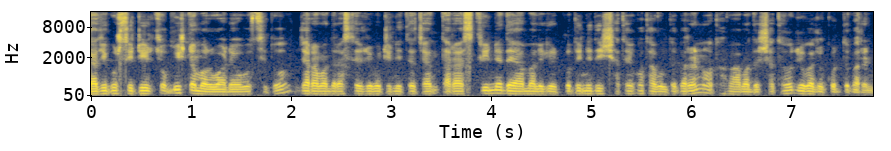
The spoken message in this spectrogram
গাজীপুর সিটির চব্বিশ নম্বর ওয়ার্ডে অবস্থিত। যারা আমাদের আজকের জমিটি নিতে চান, তারা স্ক্রিনে দেয়া মালিকের প্রতিনিধির সাথে কথা বলতে পারেন অথবা আমাদের সাথেও যোগাযোগ করতে পারেন।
